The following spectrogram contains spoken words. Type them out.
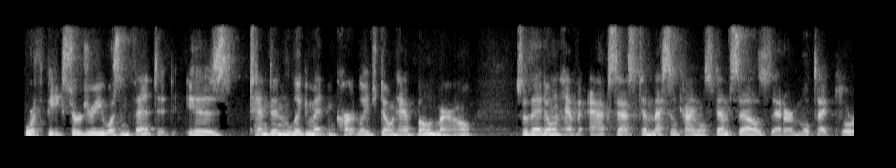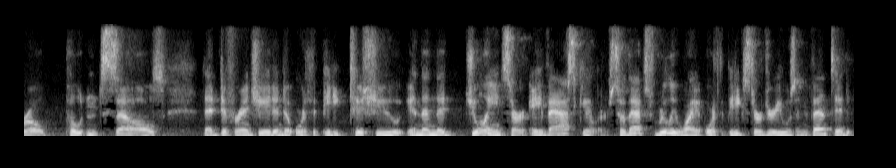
orthopedic surgery was invented. Is tendon, ligament, and cartilage don't have bone marrow, so they don't have access to mesenchymal stem cells that are multipluripotent cells that differentiate into orthopedic tissue, and then the joints are avascular. So that's really why orthopedic surgery was invented,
